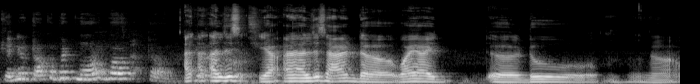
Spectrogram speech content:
can you talk a bit more about? Uh, I, will just yeah, I'll just add uh, why I uh, do uh,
